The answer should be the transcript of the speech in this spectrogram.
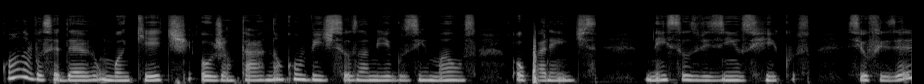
Quando você der um banquete ou jantar, não convide seus amigos, irmãos ou parentes, nem seus vizinhos ricos. Se o fizer,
